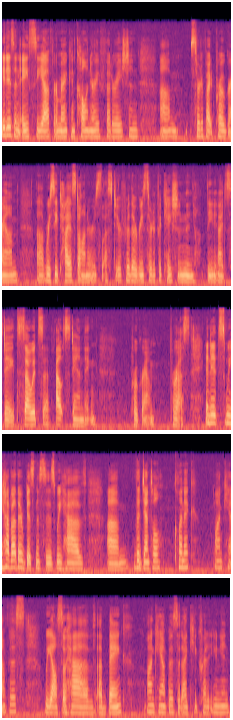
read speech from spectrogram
It is an ACF, or American Culinary Federation, um, certified program. Uh, received highest honors last year for their recertification in the United States. So it's an outstanding program for us. And it's we have other businesses. We have um, the dental clinic on campus. We also have a bank on campus at IQ Credit Union.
